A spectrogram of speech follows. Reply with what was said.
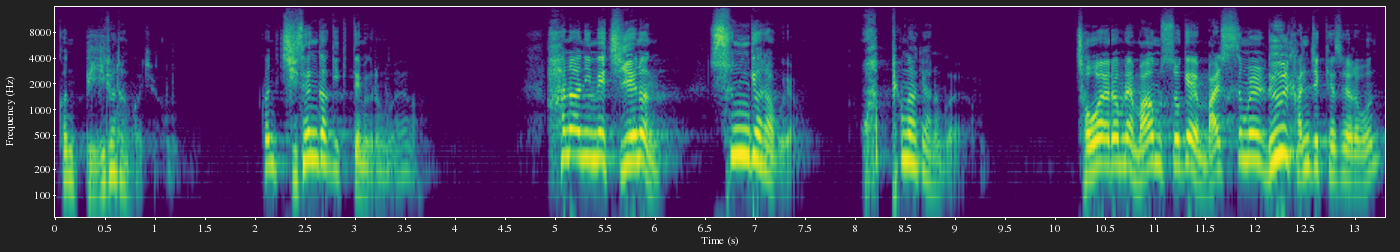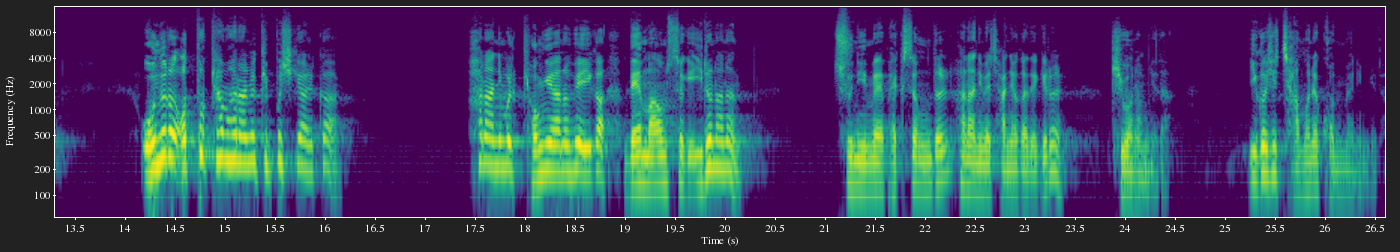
그건 미련한 거죠. 그건 지 생각이 있기 때문에 그런 거예요. 하나님의 지혜는 순결하고요. 화평하게 하는 거예요. 저와 여러분의 마음속에 말씀을 늘 간직해서 여러분, 오늘은 어떻게 하면 하나님을 기쁘시게 할까? 하나님을 경외하는 회의가 내 마음속에 일어나는 주님의 백성들, 하나님의 자녀가 되기를 기원합니다. 이것이 잠언의 권면입니다.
